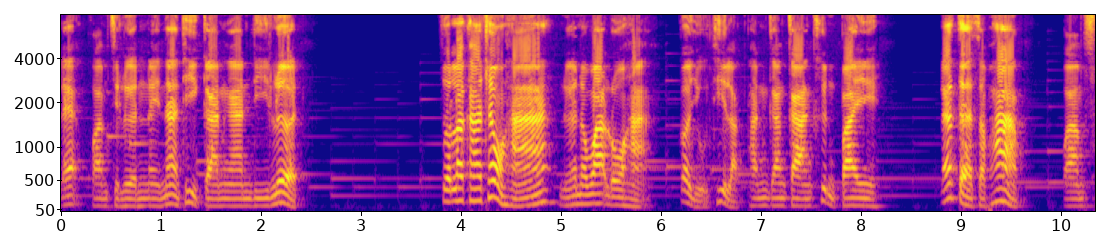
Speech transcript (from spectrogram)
และความเจริญในหน้าที่การงานดีเลิศ ส่วนราคาเช่าหาเนื้อนวโลหะก็อยู่ที่หลักพันกลางๆขึ้นไป แล้วแต่สภาพความส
